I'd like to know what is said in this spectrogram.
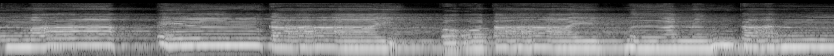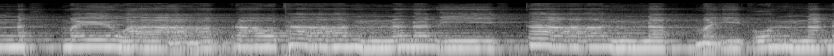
ดมาเป็นกายก็ตายเหมือนกัน ไม่ว่าเราท่านนันนีกันนะไม่พ้นนั้น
